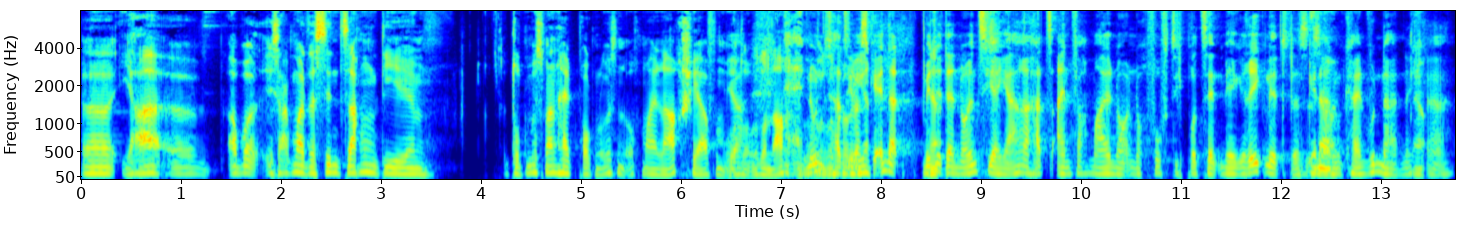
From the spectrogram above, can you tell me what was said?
ja. Äh, ja äh, aber ich sag mal, das sind Sachen, die dort muss man halt Prognosen auch mal nachschärfen ja. oder, oder nach. Ja, nun, es hat sich was geändert. Mitte ja. der 90er Jahre hat es einfach mal noch, noch 50 Prozent mehr geregnet. Das ist genau. ja nun kein Wunder. Nicht? Ja.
